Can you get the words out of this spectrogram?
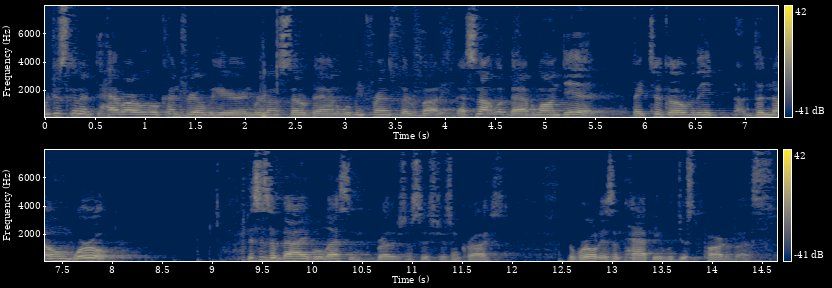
We're just going to have our little country over here and we're going to settle down and we'll be friends with everybody. That's not what Babylon did. They took over the, the known world. This is a valuable lesson, brothers and sisters in Christ. The world isn't happy with just part of us.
